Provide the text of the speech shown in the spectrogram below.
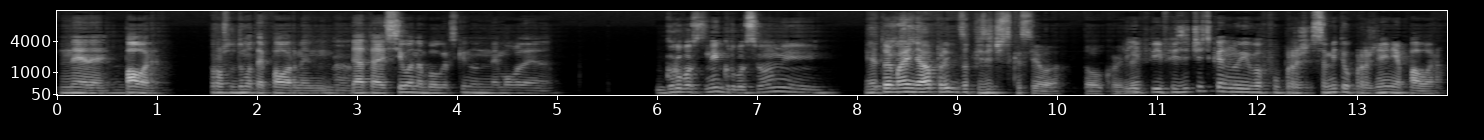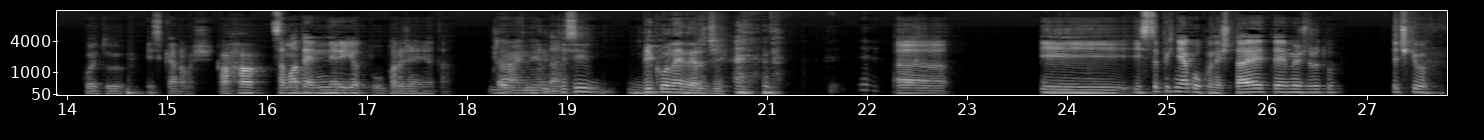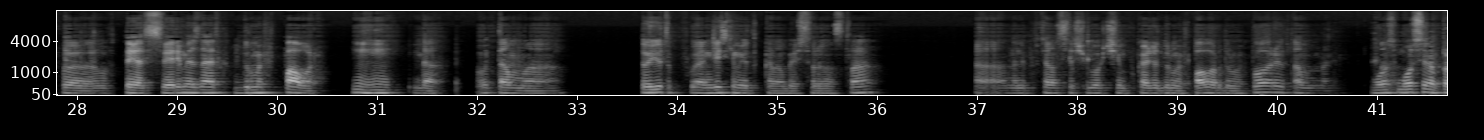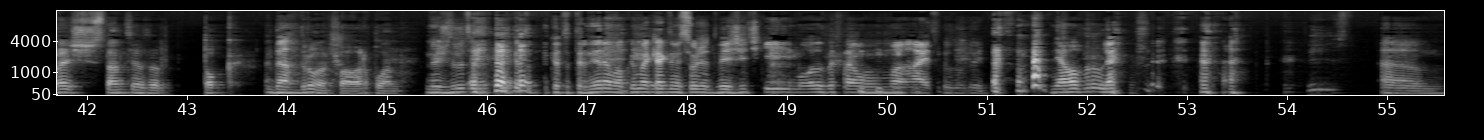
Не, не, power. Просто думата е power. Не, Да. да. е сила на български, но не мога да я... Груба, не груба сила, ми... Не, той май няма пред за физическа сила толкова, И, или? и физическа, но и в упраж... самите упражнения power, който изкарваш. Аха. Самата енергия от упражненията. Да, Е, е, ти, да. ти си Бикон Енерджи. И изстъпих няколко неща и те, между другото, всички в, в тези сфери ме знаят като Друмев Power. Да, оттам а, той YouTube, английски ми YouTube канал беше свързан с това. А, нали, постоянно се шегувах, че им покажа Друмев Power, Друмев Power и оттам, нали. Може, може да си направиш станция за ток. Да, Друга Power Plant. между другото, като, като тренирам, ако има как да ми сложат две жички, мога да захранвам а, аецко за води. Няма проблем. Ам,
